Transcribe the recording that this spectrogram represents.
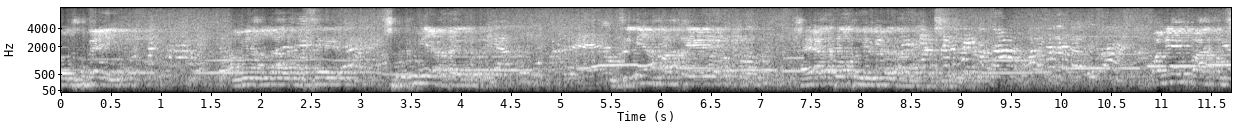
প্রথমেই আমি আল্লাহর কাছে শুকরিয়া আদায় করি। যিনি আমাকে হায়াতে তৈরি দান অনেক মানুষ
